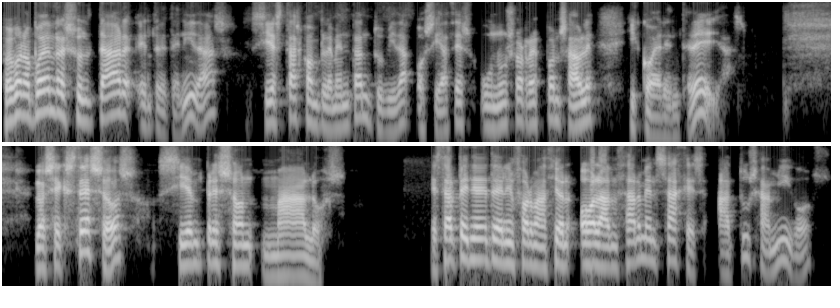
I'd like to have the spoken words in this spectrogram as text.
Pues bueno, pueden resultar entretenidas si estas complementan tu vida o si haces un uso responsable y coherente de ellas. Los excesos siempre son malos. Estar pendiente de la información o lanzar mensajes a tus amigos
